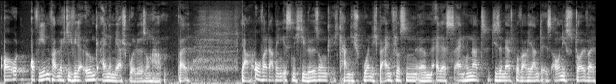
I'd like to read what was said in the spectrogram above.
Auf jeden Fall möchte ich wieder irgendeine Mehrspurlösung haben, weil ja, Overdubbing ist nicht die Lösung. Ich kann die Spur nicht beeinflussen. Ähm, LS100, diese Mehrspur-Variante, ist auch nicht so toll, weil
